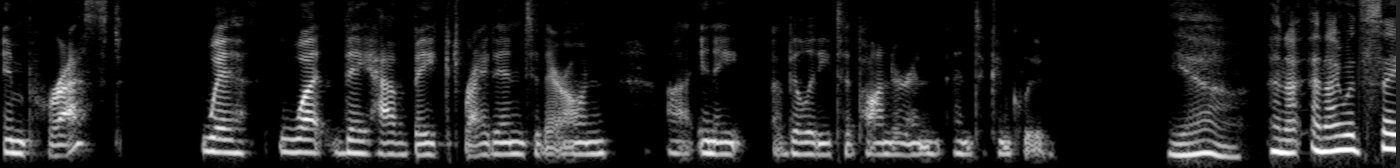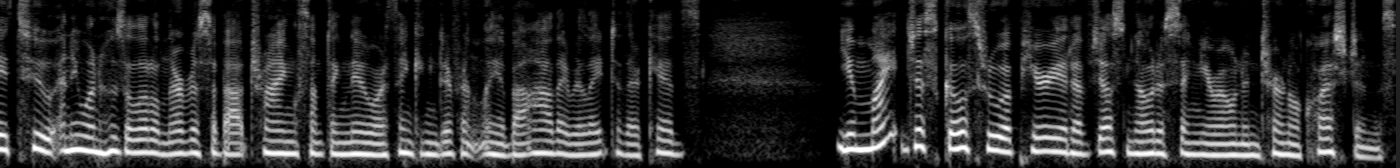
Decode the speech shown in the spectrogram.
impressed with what they have baked right into their own uh, innate ability to ponder and, and to conclude Yeah. And I, and I would say too, anyone who's a little nervous about trying something new or thinking differently about how they relate to their kids, you might just go through a period of just noticing your own internal questions.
